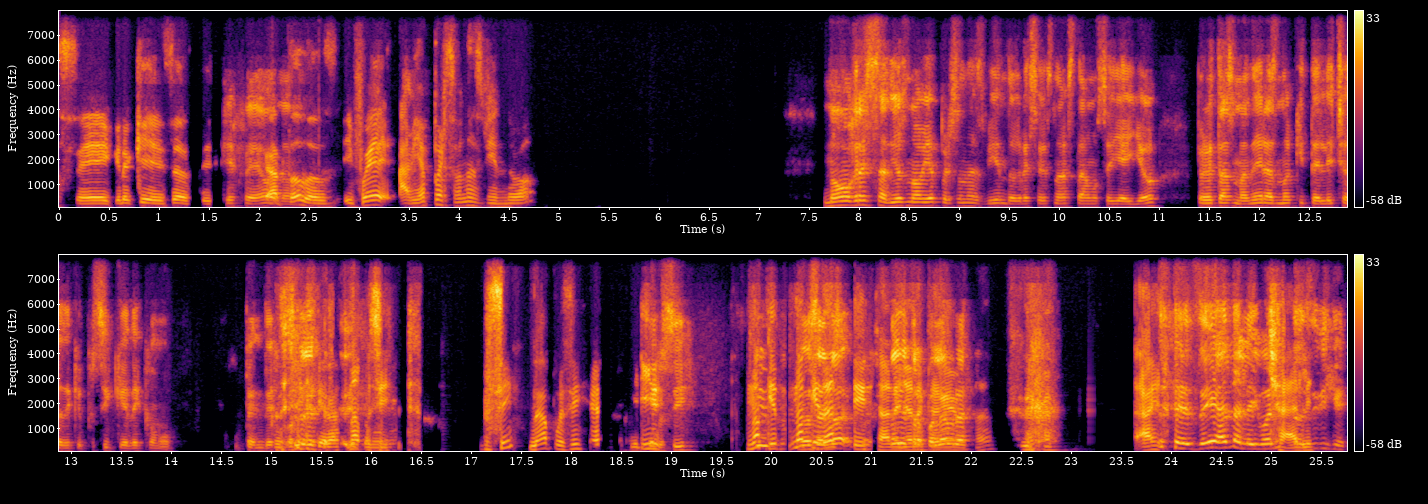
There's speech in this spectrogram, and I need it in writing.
sé, creo que eso Qué feo, a ¿no? todos. Y fue, había personas viendo. No, gracias a Dios no había personas viendo, gracias a Dios nada, estábamos ella y yo, pero de todas maneras no quita el hecho de que pues sí quedé como pendejo. Pues sí, quedaste No, pues sí. Sí, no, pues sí. Y- Pues sí. No, que, no O sea, quedaste. No Chale, hay ya otra la cagué, palabra. ¿verdad? Ay, Sí, ándale, igualito, Chale. así dije.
